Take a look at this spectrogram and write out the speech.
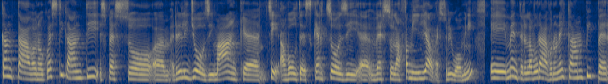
cantavano questi canti spesso eh, religiosi ma anche sì, a volte scherzosi eh, verso la famiglia o verso gli uomini. E mentre lavoravano nei campi per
